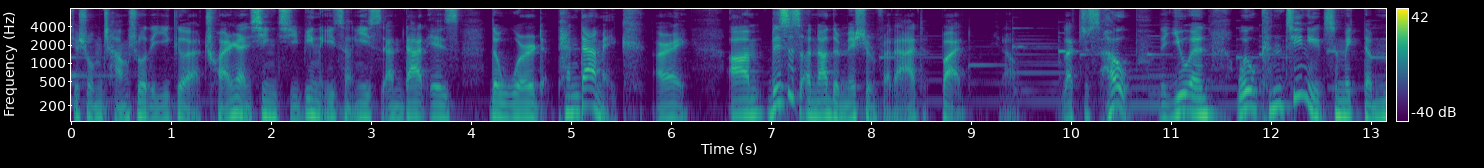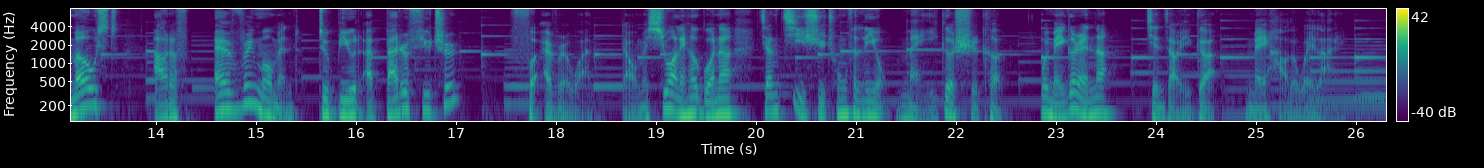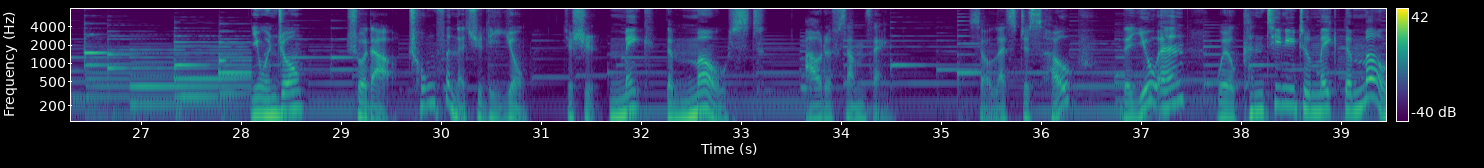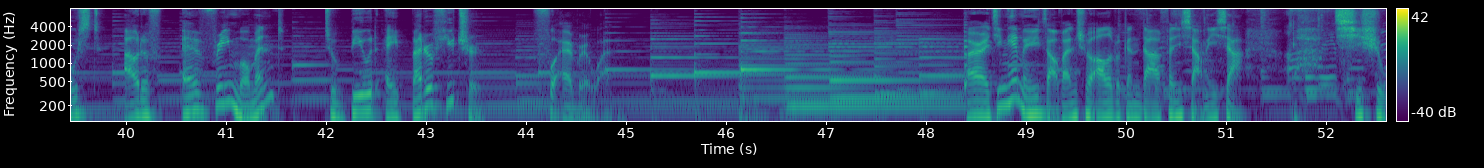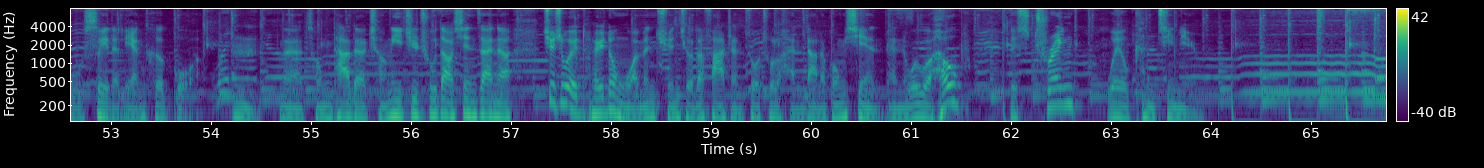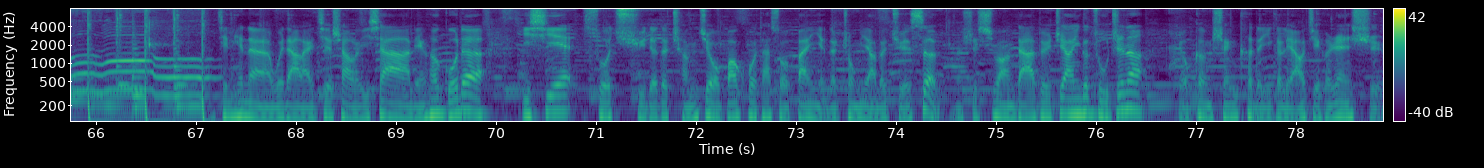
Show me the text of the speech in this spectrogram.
就是我们常说的一个传染性疾病的一层意思，and that is the word pandemic. All right, um, this is another mission for that, but you know, let's just hope the UN will continue to make the most out of every moment to build a better future for everyone. 但我们希望联合国呢，将继续充分利用每一个时刻，为每个人呢建造一个美好的未来。英文中说到充分的去利用，就是 make the most out of something. So let's just hope the UN will continue to make the most out of every moment to build a better future for everyone. 而今天美语早班车，Oliver 跟大家分享了一下，哇，七十五岁的联合国，嗯。那从它的成立之初到现在呢，确实为推动我们全球的发展做出了很大的贡献。And we will hope this trend will continue. 今天呢，为大家来介绍了一下联合国的一些所取得的成就，包括他所扮演的重要的角色。那是希望大家对这样一个组织呢，有更深刻的一个了解和认识。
